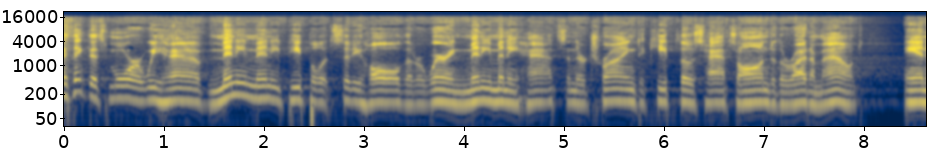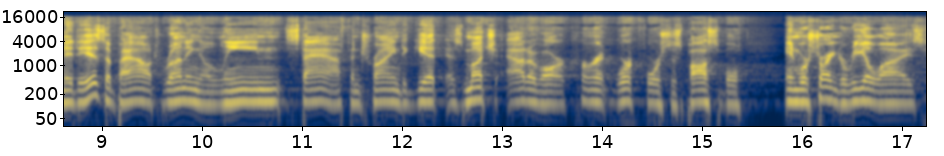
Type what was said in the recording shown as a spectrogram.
I think that's more. We have many, many people at City Hall that are wearing many, many hats, and they're trying to keep those hats on to the right amount. And it is about running a lean staff and trying to get as much out of our current workforce as possible. And we're starting to realize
